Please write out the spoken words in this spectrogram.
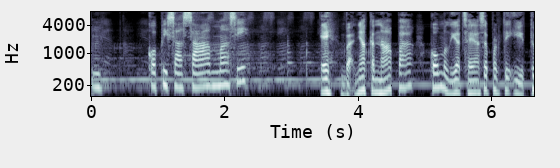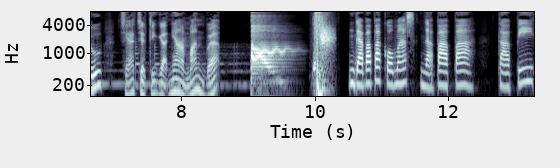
Hmm, kok bisa sama sih? Eh, mbaknya kenapa? Kok melihat saya seperti itu? Saya jadi gak nyaman, mbak. Nggak apa-apa kok mas, nggak apa-apa. Tapi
